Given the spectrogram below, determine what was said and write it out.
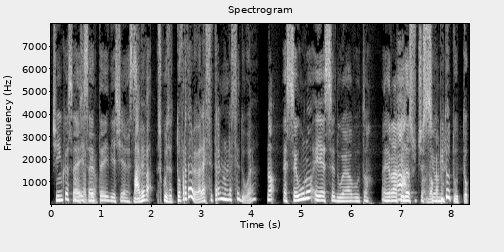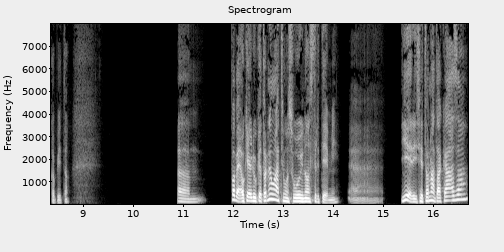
5, 6, 7 e 10S. Ma aveva, scusa, tuo fratello aveva l'S3 e non l'S2? No, S1 e S2 ha avuto, in rapida ah, successione. Ho capito tutto, ho capito. Um, vabbè, ok Luca, torniamo un attimo sui nostri temi. Eh, ieri sei tornato a casa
